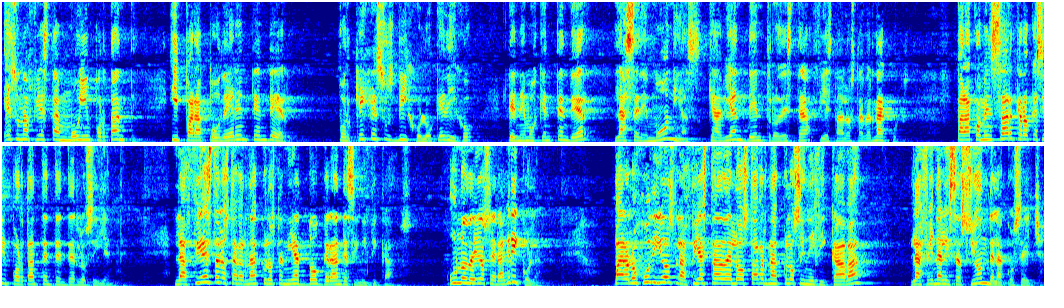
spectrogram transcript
es una fiesta muy importante. Y para poder entender por qué Jesús dijo lo que dijo, tenemos que entender las ceremonias que habían dentro de esta fiesta de los tabernáculos. Para comenzar, creo que es importante entender lo siguiente. La fiesta de los tabernáculos tenía dos grandes significados. Uno de ellos era agrícola. Para los judíos, la fiesta de los tabernáculos significaba la finalización de la cosecha.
